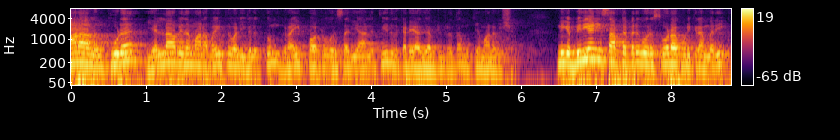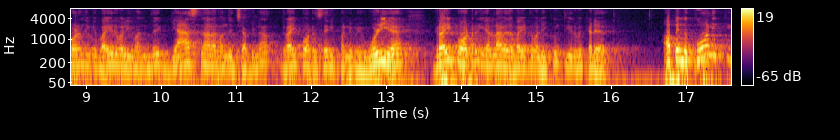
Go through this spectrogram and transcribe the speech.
ஆனாலும் கூட எல்லா விதமான வயிற்று வலிகளுக்கும் கிரைப் வாட்டர் ஒரு சரியான தீர்வு கிடையாது அப்படின்றது தான் முக்கியமான விஷயம். நீங்கள் பிரியாணி சாப்பிட்ட பிறகு ஒரு சோடா குடிக்கிற மாதிரி குழந்தைக்கு வயிறு வலி வந்து கேஸ்னால் வந்துச்சு அப்படின்னா கிரைப் வாட்டர் சரி பண்ணுமே ஒழிய கிரைப் வாட்டர் எல்லா வித வயிற்று வலிக்கும் தீர்வு கிடையாது. அப்போ இந்த கோழிக்கு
